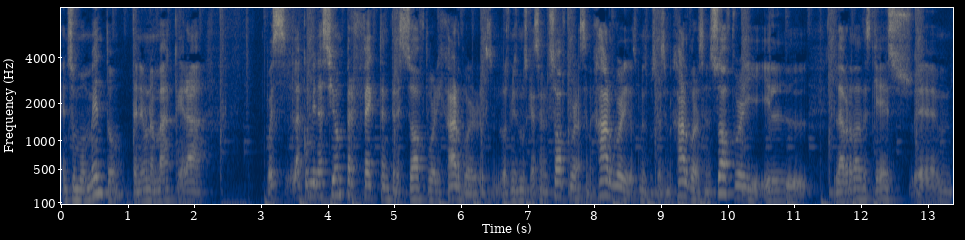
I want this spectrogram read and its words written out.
en su momento, tener una Mac era pues la combinación perfecta entre software y hardware. Los mismos que hacen el software hacen el hardware y los mismos que hacen el hardware hacen el software y, la verdad es que es, em,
